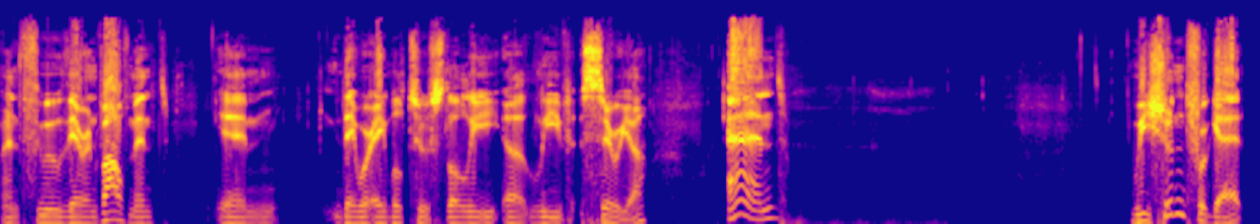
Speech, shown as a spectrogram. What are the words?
and through their involvement, in, they were able to slowly uh, leave Syria, and. We shouldn't forget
